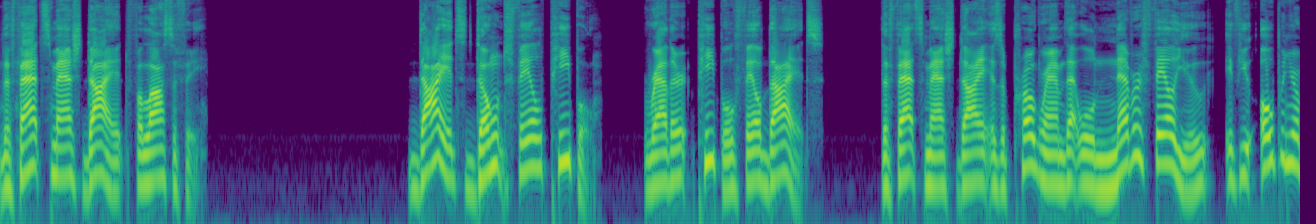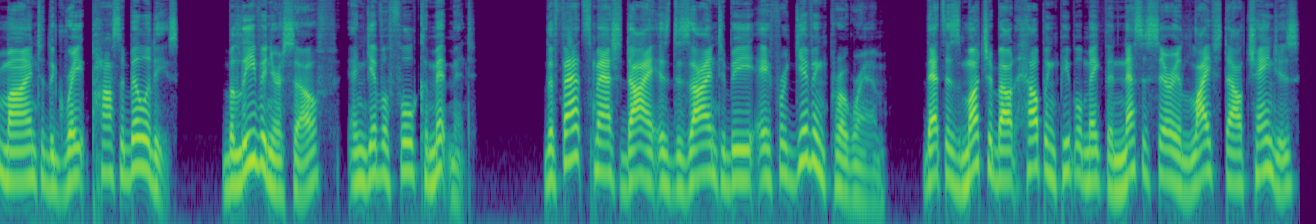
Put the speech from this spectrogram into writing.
The Fat Smash Diet Philosophy Diets don't fail people. Rather, people fail diets. The Fat Smash Diet is a program that will never fail you if you open your mind to the great possibilities, believe in yourself, and give a full commitment. The Fat Smash Diet is designed to be a forgiving program that's as much about helping people make the necessary lifestyle changes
